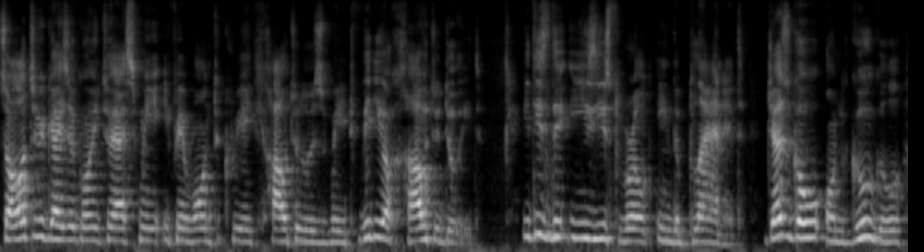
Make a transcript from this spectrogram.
So a lot of you guys are going to ask me if I want to create how to lose weight video, how to do it. It is the easiest world in the planet. Just go on Google,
